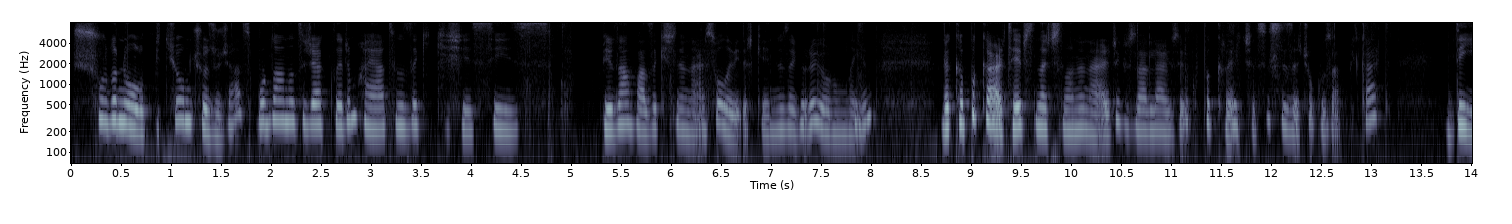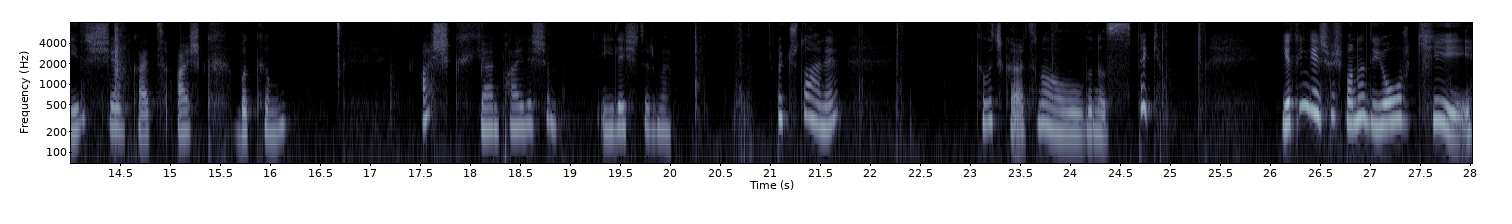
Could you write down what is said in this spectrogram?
şurada ne olup bitiyor onu çözeceğiz. Burada anlatacaklarım hayatınızdaki kişi siz birden fazla kişinin enerjisi olabilir. Kendinize göre yorumlayın. Ve kapı kartı hepsinin açılan enerji güzeller güzeli kupa kraliçesi size çok uzak bir kart değil. Şefkat, aşk, bakım, aşk yani paylaşım, iyileştirme. Üç tane kılıç kartını aldınız. Peki. Yakın geçmiş bana diyor ki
